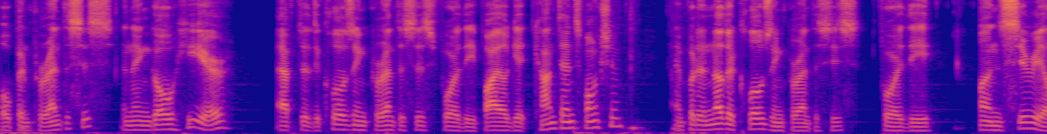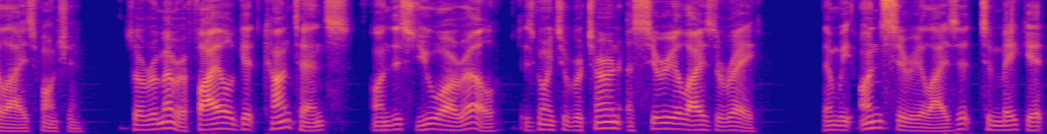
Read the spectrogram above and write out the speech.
open parenthesis and then go here after the closing parenthesis for the file get contents function and put another closing parenthesis for the unserialized function. So remember, file get contents on this URL is going to return a serialized array. Then we unserialize it to make it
